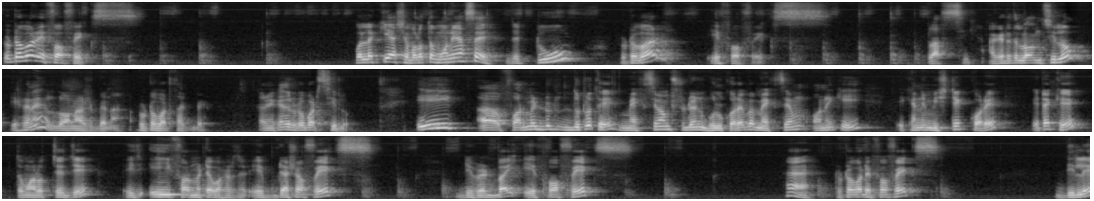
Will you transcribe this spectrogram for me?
root over F of x বললে কী আসে বলো তো, মনে আছে? যে two root over F of x plus C আগেটাতে লন ছিল, এখানে লন আসবে না রুট ওভার থাকবে। কারণ এখানে রুট ওভার ছিল। এই ফর্মেট দুটোতে ম্যাক্সিমাম স্টুডেন্ট ভুল করে বা ম্যাক্সিমাম অনেকেই এখানে মিস্টেক করে। এটাকে তোমার হচ্ছে যে, এই যে, এই ফর্মেটে বসানো F dash of x divide by F of x হ্যাঁ রুট এফ অফ এক্স দিলে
